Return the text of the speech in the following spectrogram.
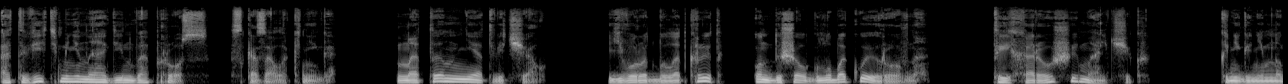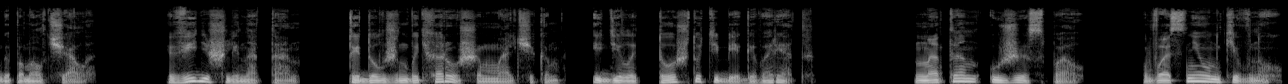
«Ответь мне на один вопрос», — сказала книга. Натан не отвечал. Его рот был открыт, он дышал глубоко и ровно. «Ты хороший мальчик?» Книга немного помолчала. «Видишь ли, Натан, ты должен быть хорошим мальчиком и делать то, что тебе говорят». Натан уже спал. Во сне он кивнул.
